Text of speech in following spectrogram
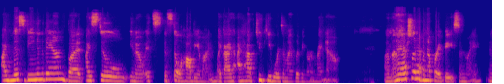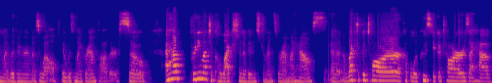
i miss being in the band but i still you know it's it's still a hobby of mine. Like i, I have two keyboards in my living room right now um, and I actually have an upright bass in my in my living room as well. It was my grandfather's. So I have pretty much a collection of instruments around my house. An electric guitar, a couple acoustic guitars. I have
